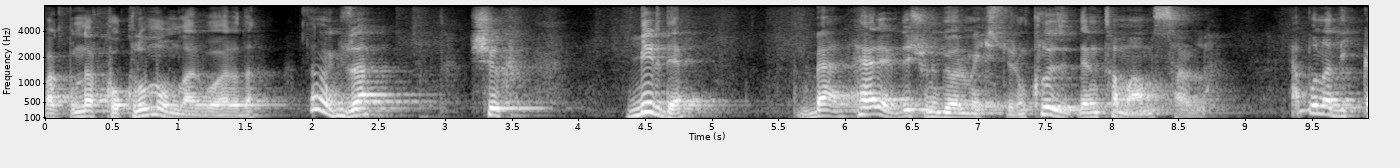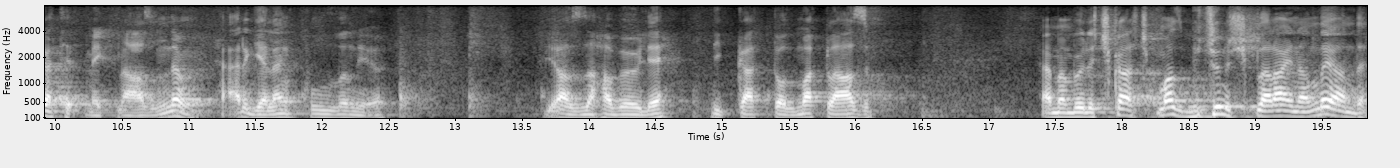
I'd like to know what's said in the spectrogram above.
Bak bunlar kokulu mumlar bu arada. Değil mi? Güzel. Şık. Bir de ben her evde şunu görmek istiyorum. Klozetlerin tamamı sarılı. Ya buna dikkat etmek lazım değil mi? Her gelen kullanıyor. Biraz daha böyle dikkatli olmak lazım. Hemen böyle çıkar çıkmaz bütün ışıklar aynı anda yandı.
